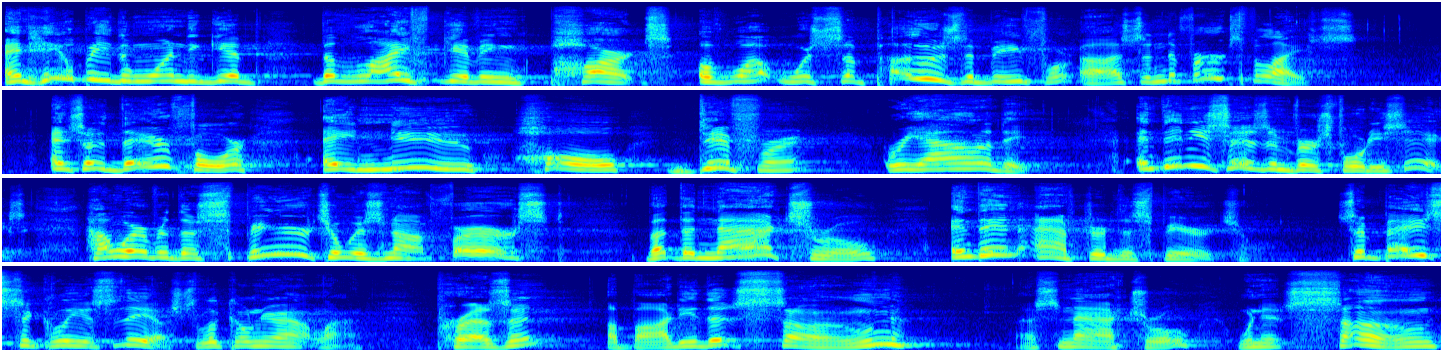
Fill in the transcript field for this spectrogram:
and he'll be the one to give the life giving parts of what was supposed to be for us in the first place. And so, therefore, a new, whole, different reality. And then he says in verse 46 however, the spiritual is not first, but the natural, and then after the spiritual. So basically, it's this look on your outline present, a body that's sown, that's natural. When it's sown,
